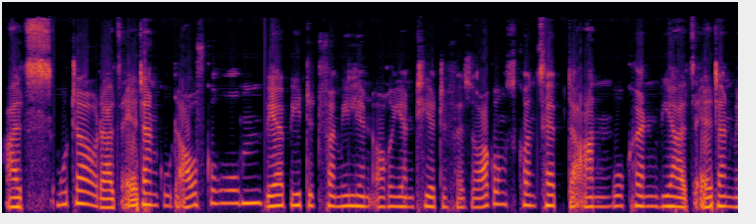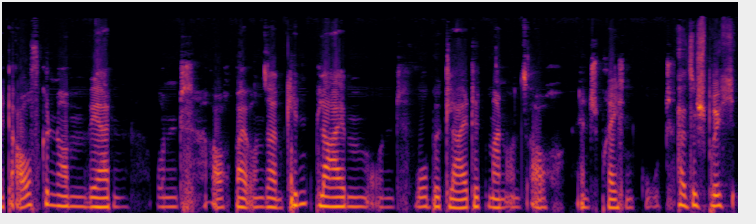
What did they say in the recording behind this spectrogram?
als Mutter oder als Eltern gut aufgehoben? Wer bietet familienorientierte Versorgungskonzepte an? Wo können wir als Eltern mit aufgenommen werden? Und auch bei unserem Kind bleiben und wo begleitet man uns auch entsprechend gut. Also sprich,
